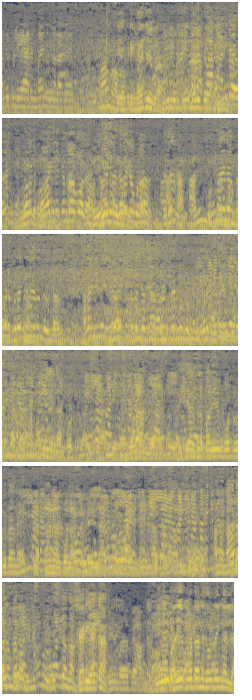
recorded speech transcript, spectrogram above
அது பிள்ளையா இருந்தா நீங்கள் அதை உண்மையில அப்படி ஒரு பிரச்சனை இருந்திருந்தால் அதை நீங்க ஐசிஆர்சில பதிவு போட்டிருக்கு தானே? காணால் போனார்கள் அந்த நாலாயிரம் பேர் சரி அக்கா. நீங்க பதிவு போட்டேன்னு சொல்றீங்கல்ல.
